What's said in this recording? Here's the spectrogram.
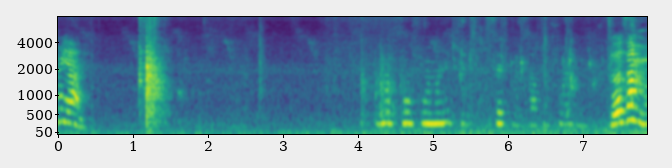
Mı yani? Ama sen sonra hiçbir sekle zaten. Gözüm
